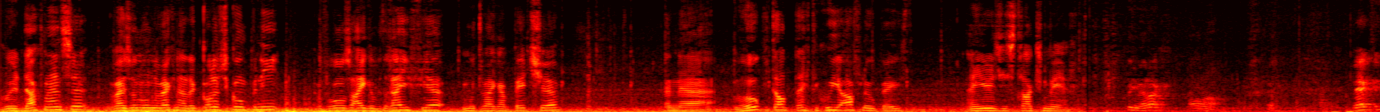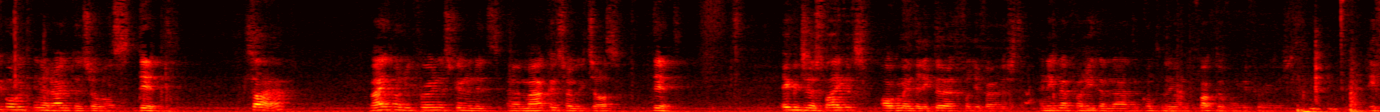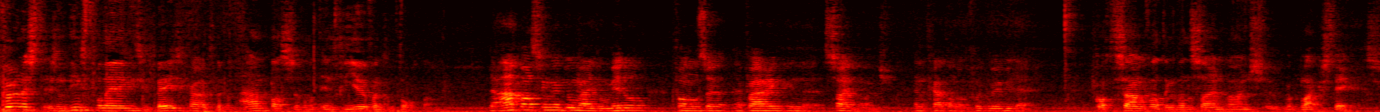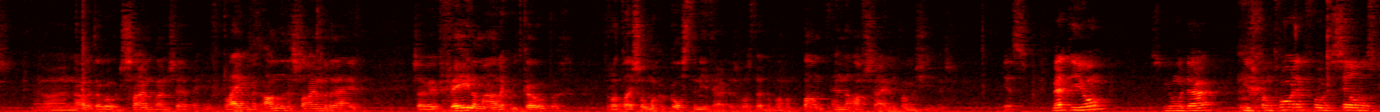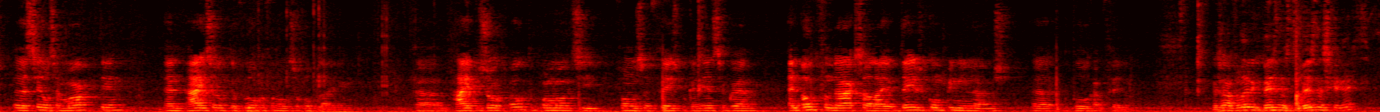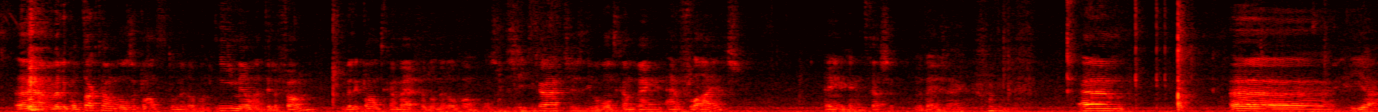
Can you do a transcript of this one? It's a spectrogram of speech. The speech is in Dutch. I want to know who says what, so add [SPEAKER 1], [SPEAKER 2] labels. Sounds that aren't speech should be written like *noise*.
[SPEAKER 1] Goedendag mensen, wij zijn onderweg naar de College Company. Voor ons eigen bedrijfje moeten wij gaan pitchen. En eh, we hopen dat het echt een goede afloop heeft. En jullie zien straks meer.
[SPEAKER 2] Goedemiddag allemaal. *laughs*
[SPEAKER 3] Werkt u ooit in een ruimte zoals dit?
[SPEAKER 2] Saai hè?
[SPEAKER 3] Wij van Refurnish kunnen dit eh, maken, zoiets als dit.
[SPEAKER 2] Ik ben Jen Spijkers, algemeen directeur van Refurnished.
[SPEAKER 3] En ik ben Farid Amnaat, de controlerende factor van Refurnish.
[SPEAKER 2] Refurnished is een dienstverlening die zich bezighoudt met het aanpassen van het interieur van kantoorpanden.
[SPEAKER 3] De aanpassingen doen wij door middel van onze ervaring in de signbranche. En het gaat dan over het meubilair.
[SPEAKER 2] Korte samenvatting van de signbranche, we plakken stickers. En uh, nou we het ook over de signbranche hebben, in vergelijking met andere signbedrijven zijn we vele malen goedkoper, doordat wij sommige kosten niet hebben, zoals het hebben van een pand en de afschrijving van machines.
[SPEAKER 3] Yes. Met de Jong, de jongen daar, die is verantwoordelijk voor de sales, eh, sales en marketing. En hij is ook de vlogger van onze opleiding. Uh, hij verzorgt ook de promotie van onze Facebook en Instagram. En ook vandaag zal hij op deze company lounge uh, de boel gaan filmen.
[SPEAKER 2] We zijn volledig business to business gericht. Uh, we willen contact houden met onze klanten door middel van e-mail en telefoon. We willen klanten gaan werven door middel van onze visitekaartjes die we rond gaan brengen en flyers. Enige interesse, meteen zeggen. um, *laughs* Uh, ja.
